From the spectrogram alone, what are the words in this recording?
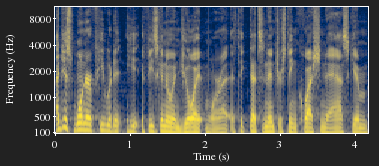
I just wonder if he would if he's going to enjoy it more. I I think that's an interesting question to ask him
